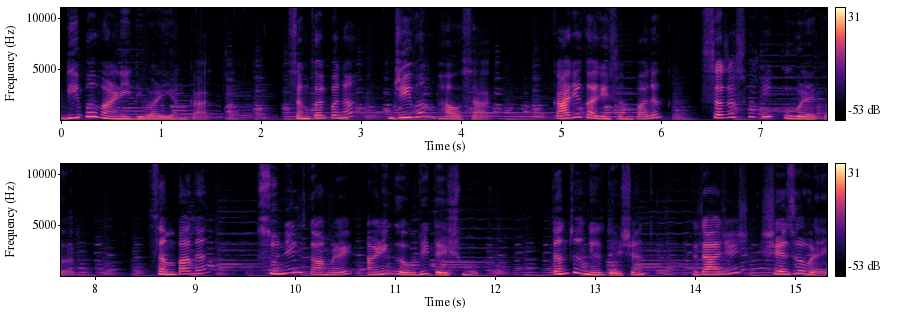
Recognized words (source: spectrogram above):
दीपवाणी दिवाळी अंकात. संकल्पना जीवन भावसार. कार्यकारी संपादक सरस्वती कुवळेकर. संपादन सुनील कांबळे आणि गौरी देशमुख. तंत्रनिर्देशन राजेश शेजवळे.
